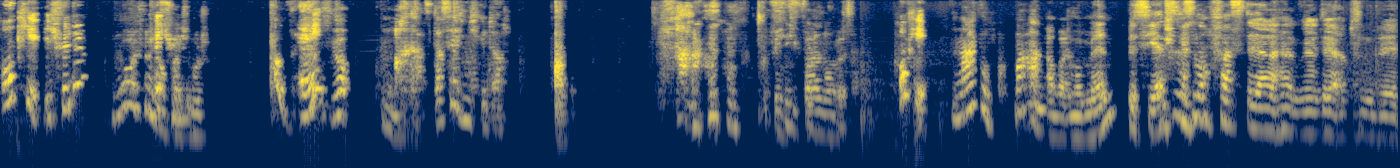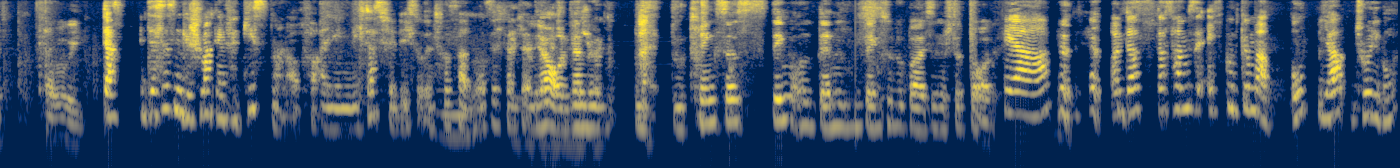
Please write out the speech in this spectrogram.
Okay, ich finde. Ja, ich finde auch ganz gut. Echt? Ja. Ach krass, das hätte ich nicht gedacht. Finde ich die beiden noch besser. Okay, na gut, guck mal an. Aber im Moment, bis jetzt ist noch fast der, der absolute Favorit. Das, das ist ein Geschmack, den vergisst man auch vor allen Dingen nicht. Das finde ich so interessant, muss ich ganz ehrlich Ja, und wenn du, du trinkst das Ding und dann denkst du, du beißt in ein Stück Torte. Ja, und das, das haben sie echt gut gemacht. Oh, ja, Entschuldigung.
